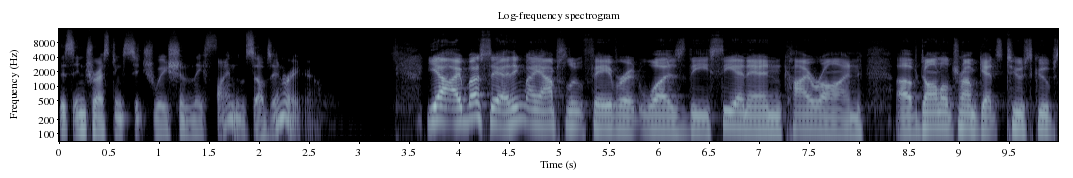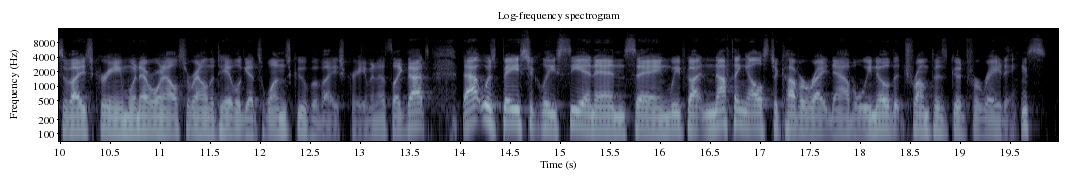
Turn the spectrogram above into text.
this interesting situation they find themselves in right now. Yeah, I must say, I think my absolute favorite was the CNN Chiron of Donald Trump gets two scoops of ice cream when everyone else around the table gets one scoop of ice cream. And it's like that's that was basically CNN saying we've got nothing else to cover right now, but we know that Trump is good for ratings.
